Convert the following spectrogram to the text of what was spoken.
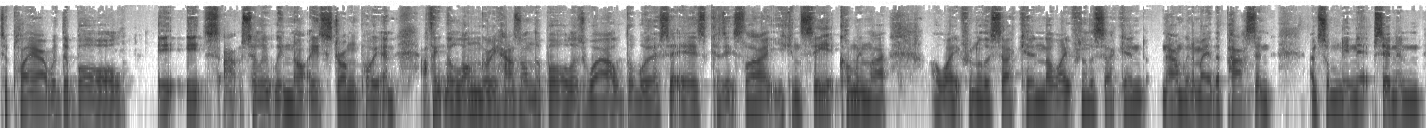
to play out with the ball, it, it's absolutely not his strong point. And I think the longer he has on the ball as well, the worse it is because it's like you can see it coming. Like I'll wait for another second, I'll wait for another second. Now I'm going to make the pass, and and somebody nips in. And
